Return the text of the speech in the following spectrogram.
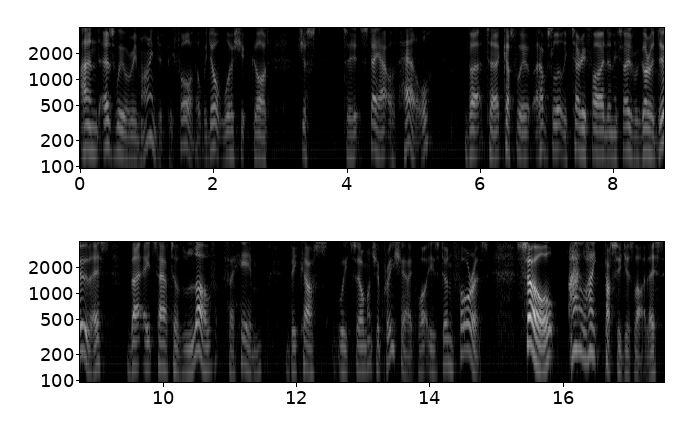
and as we were reminded before, that we don't worship God just to stay out of hell, but because uh, we're absolutely terrified and he says we've got to do this, but it's out of love for him because we so much appreciate what he's done for us. So I like passages like this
